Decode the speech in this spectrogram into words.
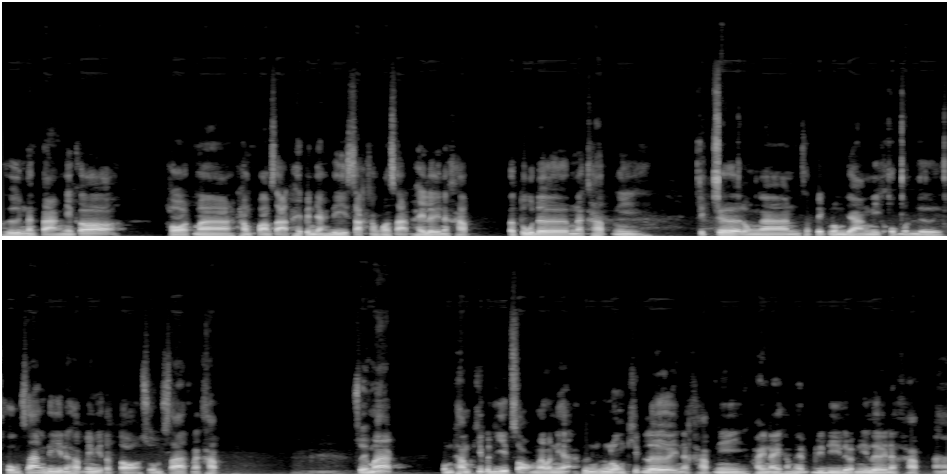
พื้นต่างๆ นี่ก็ถอดมาทำความสะอาดให้เป็นอย่างดีซักทำความสะอาดให้เลยนะครับ ประตูเดิมนะครับนี่สติ๊กเกอร์โรงงานสเปคลมยางมีครบหมดเลย โครงสร้างดีนะครับ ไม่มีตัดต่อสวมซากนะครับ สวยมากผมทำคลิปวันที่22นะวันนี้เพิ่งเพิ่งลงคลิปเลยนะครับ นี่ภายในทำให้ดีๆแบบนี้เลยนะครับอ่า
